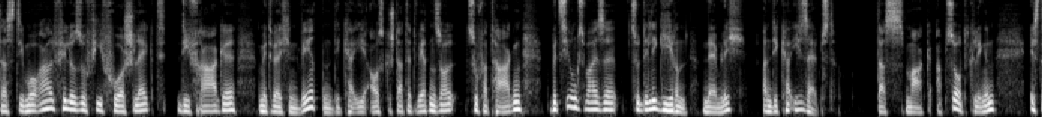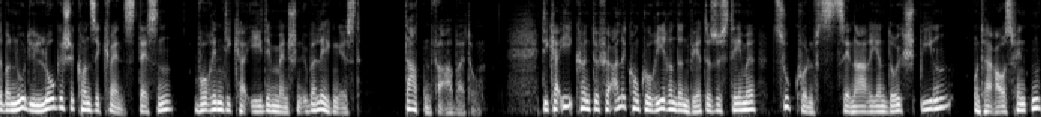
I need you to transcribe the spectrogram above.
dass die Moralphilosophie vorschlägt, die Frage, mit welchen Werten die KI ausgestattet werden soll, zu vertagen bzw. zu delegieren, nämlich an die KI selbst. Das mag absurd klingen, ist aber nur die logische Konsequenz dessen, worin die KI dem Menschen überlegen ist Datenverarbeitung. Die KI könnte für alle konkurrierenden Wertesysteme Zukunftsszenarien durchspielen und herausfinden,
